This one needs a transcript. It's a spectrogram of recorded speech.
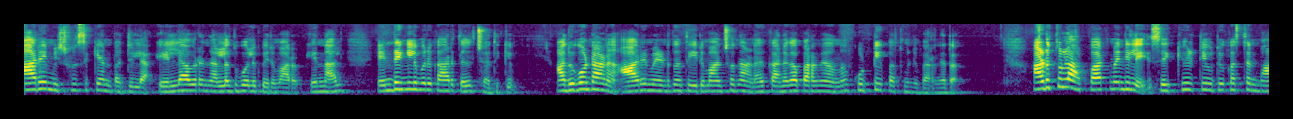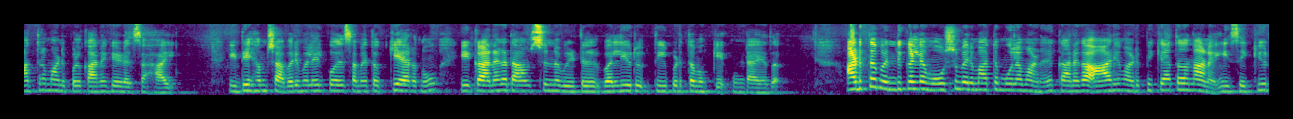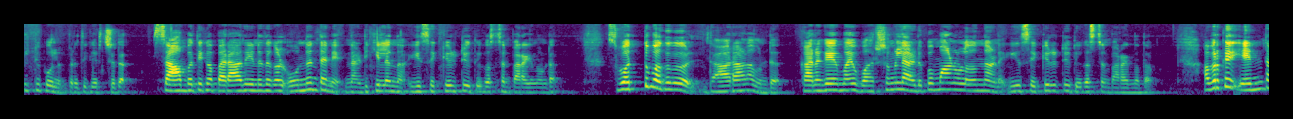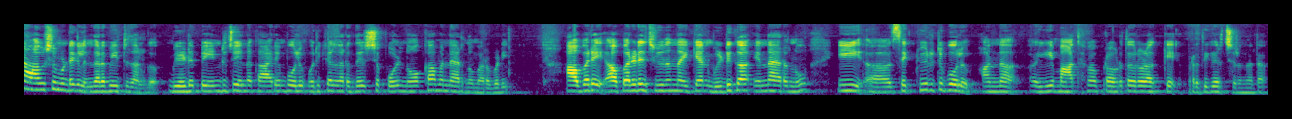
ആരെയും വിശ്വസിക്കാൻ പറ്റില്ല. എല്ലാവരും നല്ലതുപോലെ പെരുമാറും. എന്നാൽ എന്തെങ്കിലും ഒരു കാര്യത്തിൽ ചതിക്കും. അതുകൊണ്ടാണ് ആരും വേണ്ടെന്ന് തീരുമാനിച്ചതെന്നാണ് കനക പറഞ്ഞതെന്ന് കുട്ടി പത്മിനി പറഞ്ഞത്. അടുത്തുള്ള അപ്പാർട്ട്മെന്റിലെ സെക്യൂരിറ്റി ഉദ്യോഗസ്ഥൻ മാത്രമാണ് ഇപ്പോൾ കനകയുടെ സഹായി. ഇദ്ദേഹം ശബരിമലയിൽ പോയ സമയത്തൊക്കെയായിരുന്നു ഈ കനക താമസിച്ചിരുന്ന വീട്ടിൽ വലിയൊരു തീപിടുത്തമൊക്കെ ഉണ്ടായത്. അടുത്ത ബന്ധുക്കളുടെ മോശം പെരുമാറ്റം മൂലമാണ് കനക ആരെയും അടുപ്പിക്കാത്തതെന്നാണ് ഈ സെക്യൂരിറ്റി പോലും പ്രതികരിച്ചത്. സാമ്പത്തിക പരാധീനതകൾ ഒന്നും തന്നെ നടിക്കില്ലെന്ന് ഈ സെക്യൂരിറ്റി ഉദ്യോഗസ്ഥൻ പറയുന്നുണ്ട്. സ്വത്തുവകകൾ ധാരാളമുണ്ട്. കനകയുമായി വർഷങ്ങളിലെ അടുപ്പമാണുള്ളതെന്നാണ് ഈ സെക്യൂരിറ്റി ഉദ്യോഗസ്ഥൻ പറയുന്നത്. അവർക്ക് എന്ത് ആവശ്യമുണ്ടെങ്കിലും നിറവേറ്റി നൽകും. വീട് പെയിന്റ് ചെയ്യുന്ന കാര്യം പോലും ഒരിക്കൽ നിർദ്ദേശിച്ചപ്പോൾ നോക്കാമെന്നായിരുന്നു മറുപടി. അവരെ അവരുടെ ജീവിതം നയിക്കാൻ വിടുക എന്നായിരുന്നു ഈ സെക്യൂരിറ്റി പോലും അന്ന് ഈ മാധ്യമ പ്രവർത്തകരോടൊക്കെ പ്രതികരിച്ചിരുന്നത്.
